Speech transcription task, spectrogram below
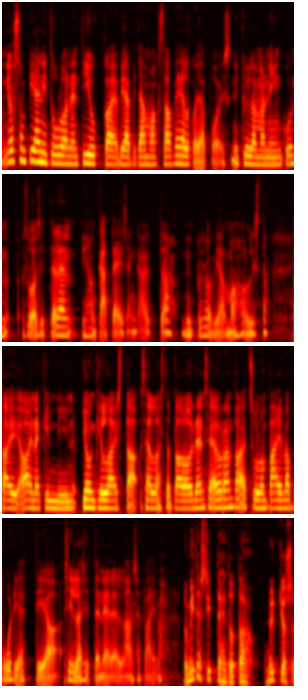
jos on pienituloinen, tiukka ja vielä pitää maksaa velkoja pois, niin kyllä mä niin kuin suosittelen ihan käteisen käyttöä, nyt kun se on vielä mahdollista. Tai ainakin niin jonkinlaista sellaista talouden seurantaa, että sulla on päiväbudjetti ja sillä sitten elellään se päivä. No miten sitten, he, tota, nyt jos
